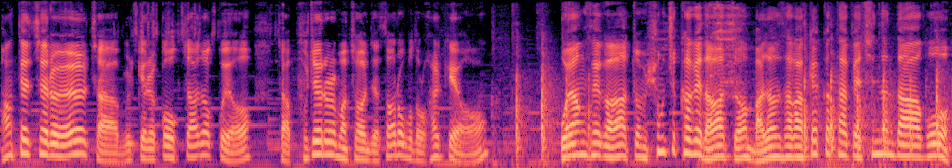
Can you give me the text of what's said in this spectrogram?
황태채를 자 물기를 꼭 짜줬고요. 자 부재료를 먼저 이제 썰어 보도록 할게요. 모양새가 좀 흉측하게 나왔죠. 마전사가 깨끗하게 씻는다고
